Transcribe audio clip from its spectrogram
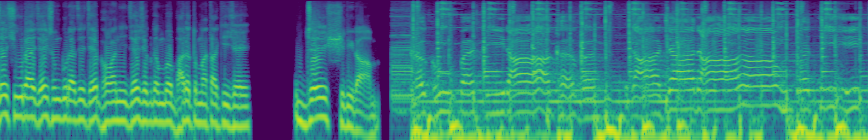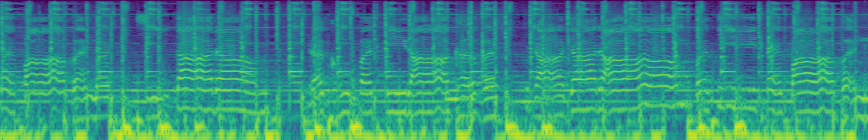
जय शिवराय जय शंभूराजे जय भवानी जय जगदंब भारत माता की जय. जय श्रीराम. रघुपती राघव राजा राम पतित पावन सीताराम पति राघव राजा राम पतित पावन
